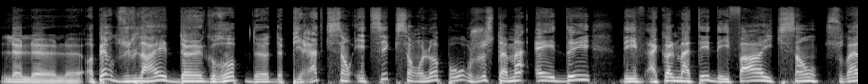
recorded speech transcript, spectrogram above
le, le, le- a perdu l'aide d'un groupe de, de pirates qui sont éthiques, qui sont là pour justement aider des, à colmater des failles qui sont souvent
